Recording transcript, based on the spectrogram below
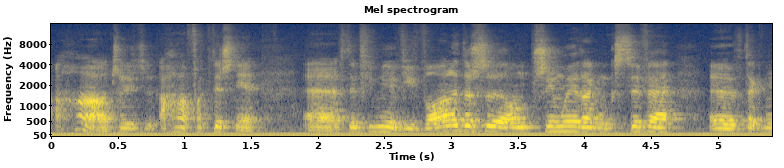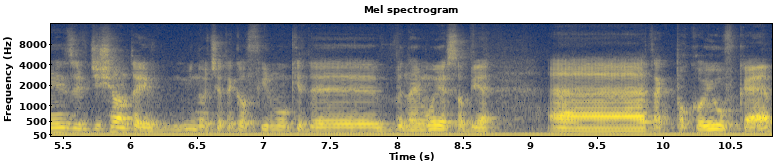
Aha, czyli, aha, faktycznie. E, w tym filmie Vivo, ale też e, on przyjmuje taką ksywę e, w tak mniej więcej w dziesiątej minucie tego filmu, kiedy wynajmuje sobie e, tak pokojówkę,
